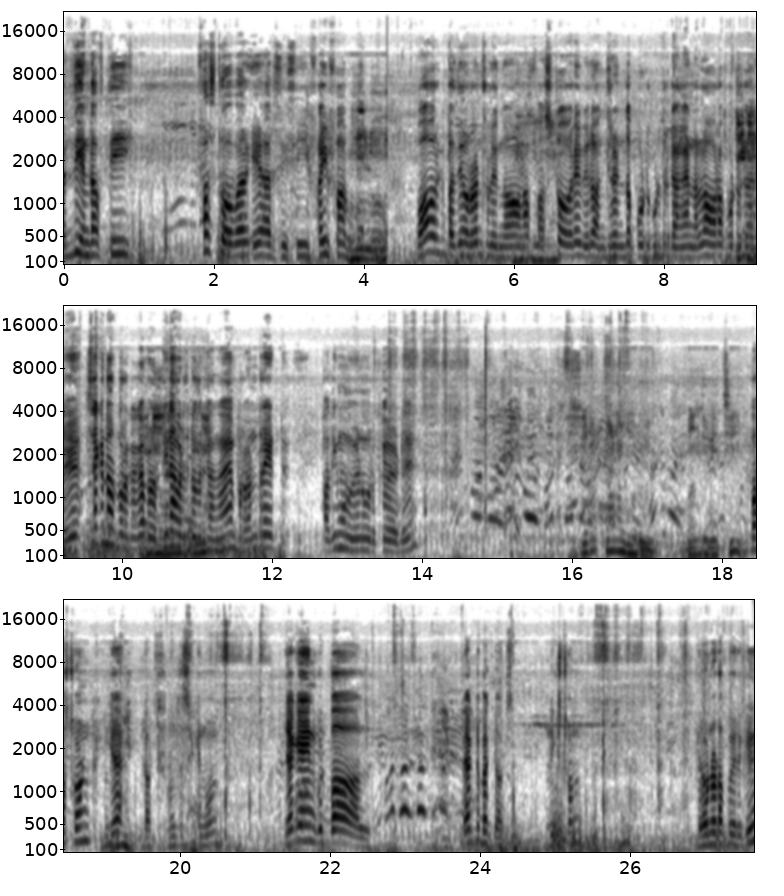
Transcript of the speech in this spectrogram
at the end of the first over ARCC five for ஓவருக்கு பதினோரு ரன் சொல்லியிருந்தோம். ஆனால் ஃபர்ஸ்ட் ஓவரே வெறும் அஞ்சு ரன் தான் போட்டு கொடுத்துருக்காங்க. நல்ல ஓவராக போட்டிருக்காரு. செகண்ட் ஓவர் போகிறக்காக அப்புறம் தினா எடுத்துகிட்டு வந்திருக்காங்க. இப்போ ரன் ரேட் பதிமூணு வேணும் இருக்கு ஃபர்ஸ்ட் ஒன் இங்கே dot second one again good ball back to back dots next one கிரவுண்டடாக போயிருக்கு.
